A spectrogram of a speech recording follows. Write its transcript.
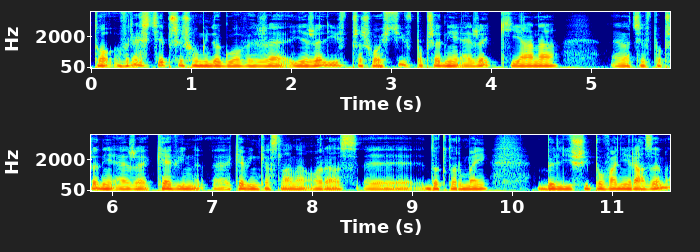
to wreszcie przyszło mi do głowy, że jeżeli w przeszłości, w poprzedniej erze Kiana, e, znaczy w poprzedniej erze Kevin, e, Kevin Kaslana oraz e, dr May byli shipowani razem,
